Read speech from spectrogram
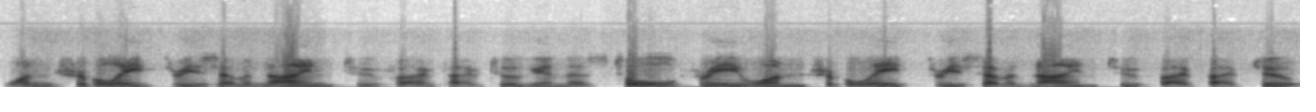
1 379 2552. Again, that's toll free, 1 379 2552.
